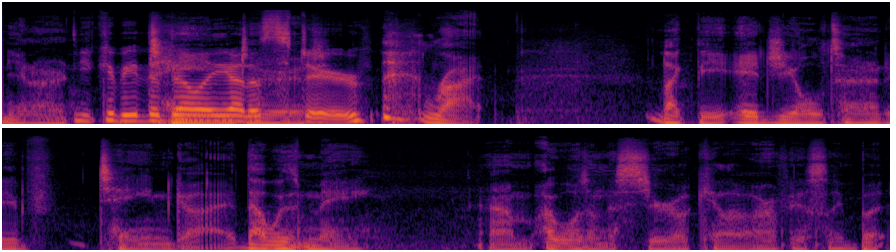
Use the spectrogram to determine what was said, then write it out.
you know. You could be the teen Billy or the dude. stew. right. Like the edgy alternative teen guy. That was me. Um, I wasn't a serial killer, obviously, but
